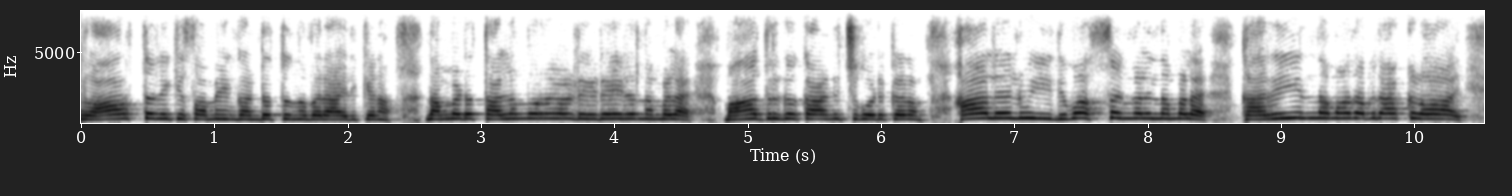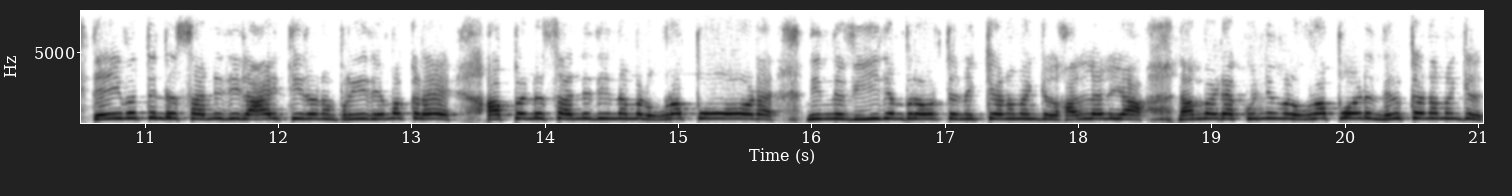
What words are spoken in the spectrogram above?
പ്രാർത്ഥനയ്ക്ക് സമയം കണ്ടെത്തുന്നവരായിരിക്കണം. നമ്മുടെ തലമുറകളുടെ ഇടയിൽ നമ്മളെ മാതൃക കാണിച്ചു കൊടുക്കണം. ഹാലലു ഈ ദിവസങ്ങളിൽ നമ്മളെ കരയുന്ന മാതാപിതാക്കളായി ദൈവത്തിന്റെ സന്നിധിയിലായിത്തീരണം. പ്രീതി മക്കളെ അപ്പന്റെ സന്നിധി നമ്മൾ ഉറപ്പോടെ നിന്ന് വീര്യം പ്രവർത്തനിക്കണമെങ്കിൽ ഹല്ലലിയ നമ്മുടെ കുഞ്ഞുങ്ങൾ ഉറപ്പോടെ നിൽക്കണമെങ്കിൽ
